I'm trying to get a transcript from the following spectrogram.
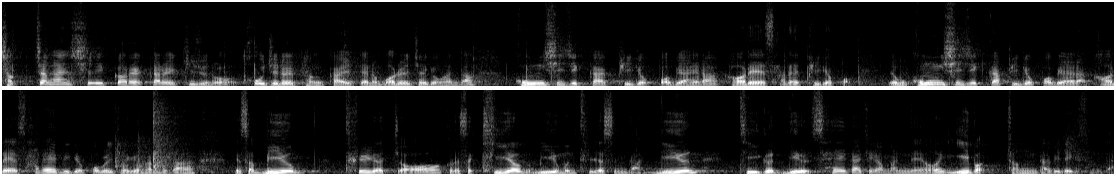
적정한 실거래가를 기준으로 토지를 평가할 때는 뭐를 적용한다? 공시지가 비교법이 아니라 거래 사례 비교법. 여러분 공시지가 비교법이 아니라 거래 사례 비교법을 적용합니다. 그래서 미음 틀렸죠. 그래서 기역 미음은 틀렸습니다. 니은, 디귿, 니을 세 가지가 맞네요. 2번 정답이 되겠습니다.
